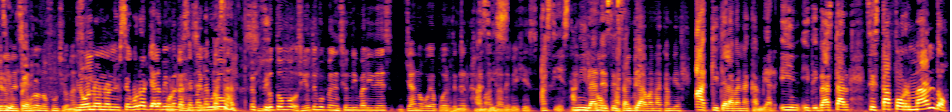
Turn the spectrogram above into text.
Pero en el seguro no funciona así. No, no, no, en el seguro ya lo vimos la semana pasada. Si yo tomo, si yo tengo pensión de invalidez, ya no voy a poder tener jamás la de vejez. Así es. Ni la de cesanía. Aquí me la van a cambiar. Aquí te la van a cambiar. Y, y va a estar, se está formando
